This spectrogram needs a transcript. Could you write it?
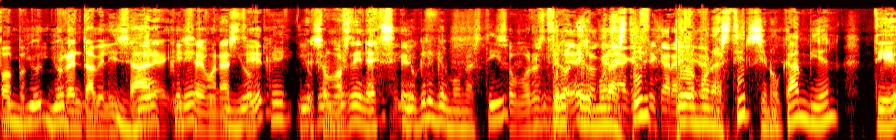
pot jo, jo, rentabilitzar aquest monestir? Jo crec, jo Som els diners. Jo crec que el monestir... Diners, però el monestir, però el monestir, si no canvien, té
